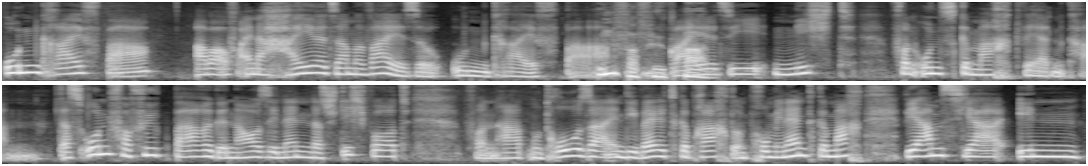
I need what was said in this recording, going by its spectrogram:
ungreifbar, aber auf eine heilsame Weise ungreifbar. Unverfügbar. Weil sie nicht von uns gemacht werden kann. Das Unverfügbare, genau, Sie nennen das Stichwort von Hartmut Rosa in die Welt gebracht und prominent gemacht. Wir haben es ja in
